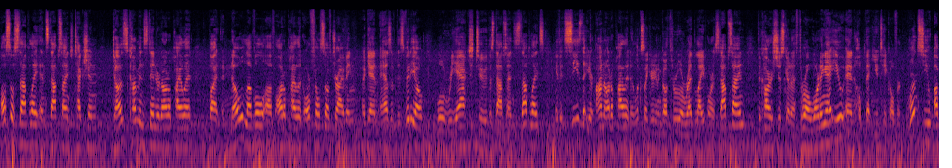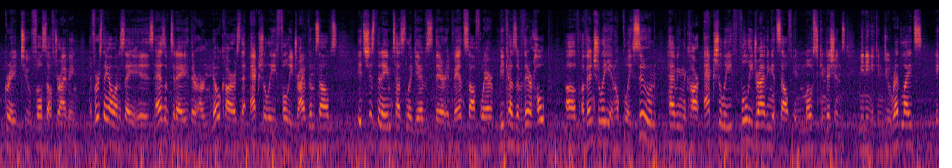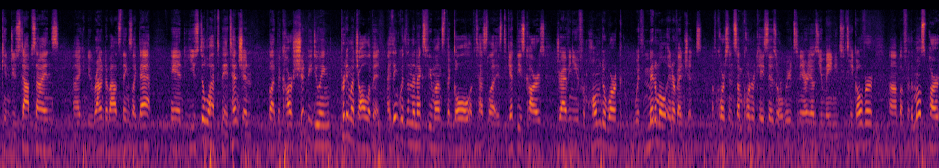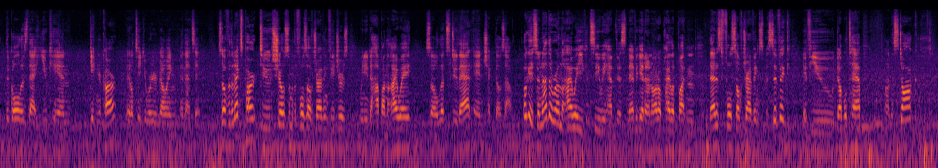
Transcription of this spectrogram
Also, stoplight and stop sign detection does come in standard autopilot, but no level of autopilot or full self-driving, again, as of this video, will react to the stop signs and stoplights. If it sees that you're on autopilot, it looks like you're gonna go through a red light or a stop sign, the car is just gonna throw a warning at you and hope that you take over. Once you upgrade to full self-driving, the first thing I wanna say is, as of today, there are no cars that actually fully drive themselves. It's just the name Tesla gives their advanced software because of their hope of eventually and hopefully soon having the car actually fully driving itself in most conditions, meaning it can do red lights, it can do stop signs, uh, it can do roundabouts, things like that. And you still will have to pay attention, but the car should be doing pretty much all of it. I think within the next few months, the goal of Tesla is to get these cars driving you from home to work with minimal interventions. Of course, in some corner cases or weird scenarios, you may need to take over, uh, but for the most part, the goal is that you can get in your car, it'll take you where you're going, and that's it. So for the next part, to show some of the full self-driving features, we need to hop on the highway. So let's do that and check those out. Okay, so now that we're on the highway, you can see we have this navigate on autopilot button. That is full self-driving specific. If you double tap on the stalk,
